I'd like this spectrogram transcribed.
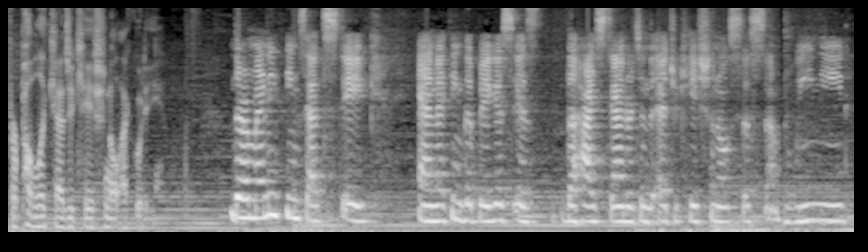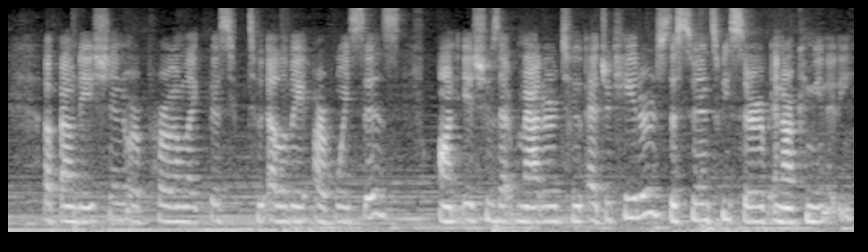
for public educational equity. There are many things at stake and I think the biggest is the high standards in the educational system. We need a foundation or a program like this to elevate our voices on issues that matter to educators, the students we serve, in our community.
